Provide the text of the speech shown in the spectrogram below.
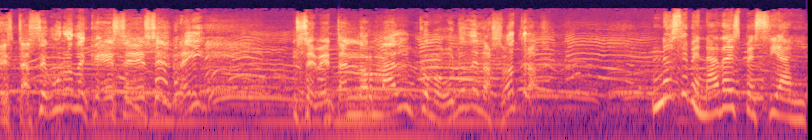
¿Estás seguro de que ese es el rey? Se ve tan normal como uno de nosotros. No se ve nada especial,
